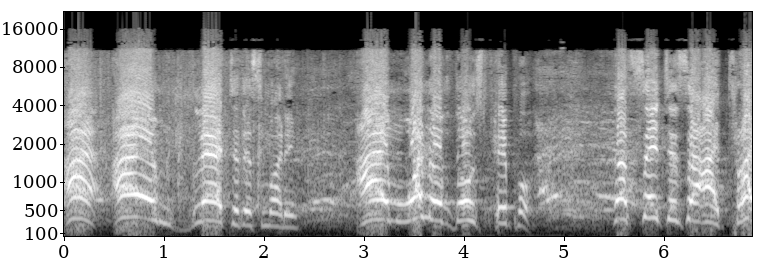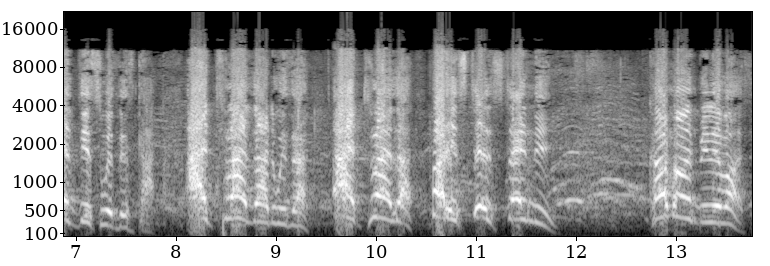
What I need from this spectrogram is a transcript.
I, I am glad this morning. I am one of those people that Satan said, I tried this with this guy. I tried that with that. I tried that. But he's still standing. Come on, believers.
